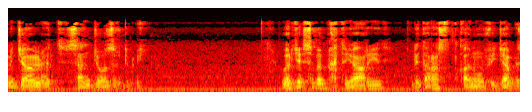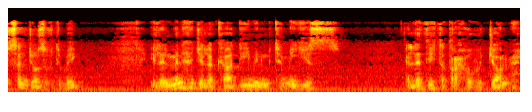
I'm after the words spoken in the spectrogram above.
من جامعة سان جوزيف دبي. ويرجع سبب اختياري لدراسة القانون في جامعة سان جوزيف دبي إلى المنهج الأكاديمي المتميز الذي تطرحه الجامعة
